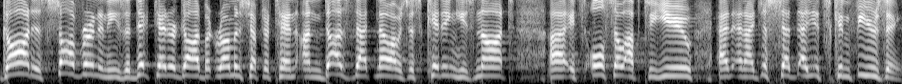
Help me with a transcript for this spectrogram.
God is sovereign and he's a dictator God, but Romans chapter 10 undoes that. No, I was just kidding. He's not. Uh, it's also up to you. And, and I just said that it's confusing.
